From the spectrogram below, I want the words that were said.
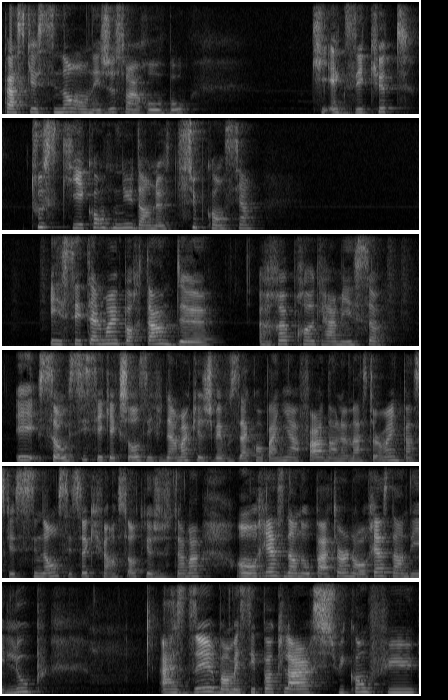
Parce que sinon, on est juste un robot qui exécute tout ce qui est contenu dans notre subconscient. Et c'est tellement important de reprogrammer ça. Et ça aussi, c'est quelque chose évidemment que je vais vous accompagner à faire dans le mastermind parce que sinon, c'est ça qui fait en sorte que justement, on reste dans nos patterns, on reste dans des loops à se dire, bon, mais c'est pas clair, je suis confus.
